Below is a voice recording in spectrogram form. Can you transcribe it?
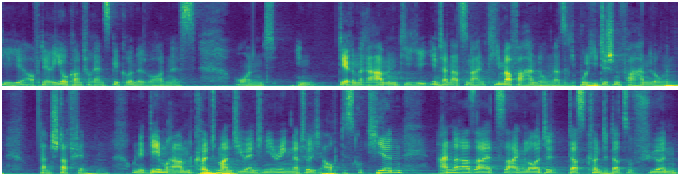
die auf der Rio-Konferenz gegründet worden ist und in deren Rahmen die internationalen Klimaverhandlungen, also die politischen Verhandlungen, dann stattfinden. Und in dem Rahmen könnte man Geoengineering natürlich auch diskutieren. Andererseits sagen Leute, das könnte dazu führen,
